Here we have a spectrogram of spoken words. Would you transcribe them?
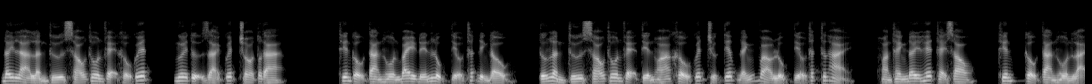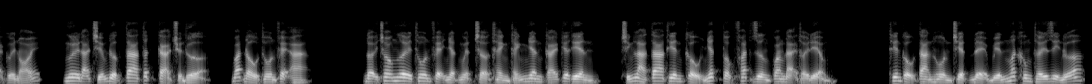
đây là lần thứ sáu thôn vệ khẩu quyết, ngươi tự giải quyết cho tôi ta thiên cầu tàn hồn bay đến lục tiểu thất đỉnh đầu, tướng lần thứ sáu thôn vệ tiến hóa khẩu quyết trực tiếp đánh vào lục tiểu thất thức hải, hoàn thành đây hết thảy sau, thiên cầu tàn hồn lại cười nói, ngươi đã chiếm được ta tất cả truyền thừa, bắt đầu thôn vệ a. Đợi cho ngươi thôn vệ nhật nguyệt trở thành thánh nhân cái kia tiên, chính là ta thiên cầu nhất tộc phát dương quang đại thời điểm. Thiên cầu tàn hồn triệt để biến mất không thấy gì nữa,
